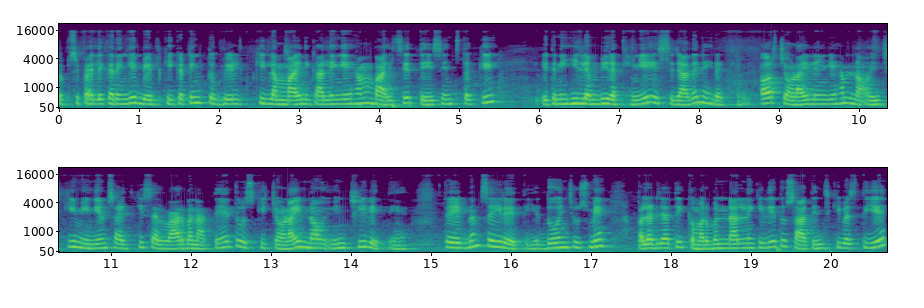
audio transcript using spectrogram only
सबसे पहले करेंगे बेल्ट की कटिंग तो बेल्ट की लंबाई निकालेंगे हम बाईस से तेईस इंच तक की। इतनी ही लंबी रखेंगे, इससे ज़्यादा नहीं रखेंगे। और चौड़ाई लेंगे हम नौ इंच की, मीडियम साइज़ की सलवार बनाते हैं तो उसकी चौड़ाई नौ इंच ही लेते हैं। तो एकदम सही रहती है। दो इंच उसमें पलट जाती है कमरबंद डालने के लिए तो सात इंच की बचती है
